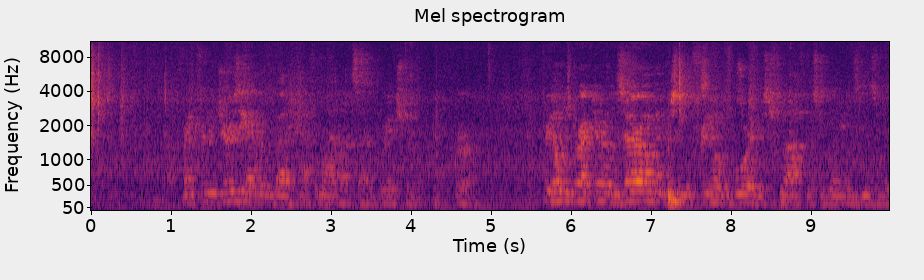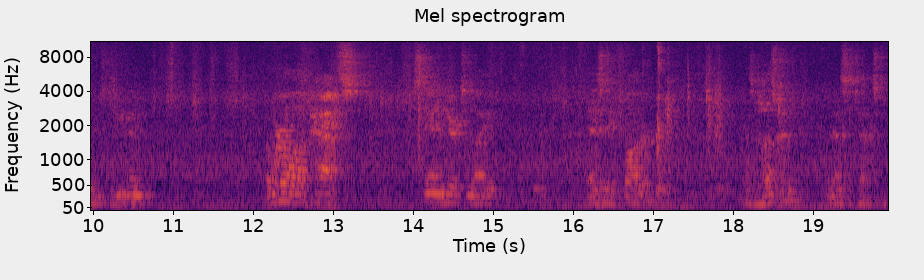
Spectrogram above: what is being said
uh, Frankford, New Jersey. I live about a half a mile outside of Branchville Borough. Freeholder Director of Lazzaro, members of the Freeholder Board, Mr. Poff, Mr. Williams, Ms. Williams, good evening. I wear a lot of hats, standing here tonight as a father, as a husband, and as a taxpayer.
